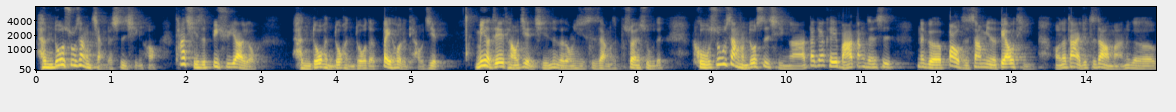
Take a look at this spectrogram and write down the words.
很多书上讲的事情，哈，它其实必须要有很多很多很多的背后的条件。没有这些条件，其实那个东西事实上是不算数的。古书上很多事情啊，大家可以把它当成是那个报纸上面的标题，哦，那大家也就知道嘛。那个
